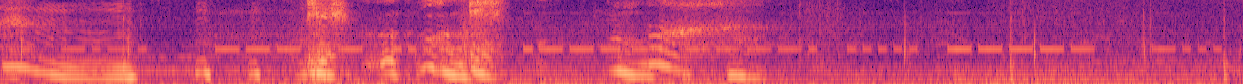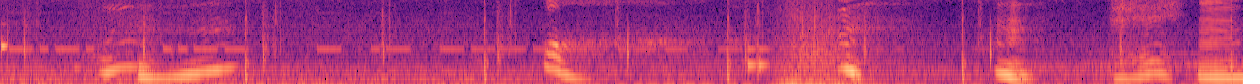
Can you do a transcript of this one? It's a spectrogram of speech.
嗯，嗯，哦，嗯，嗯，哎，嗯，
